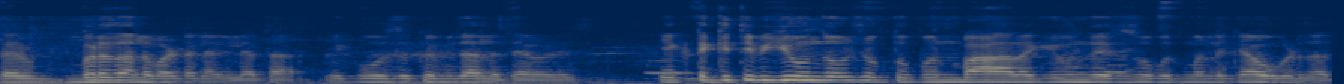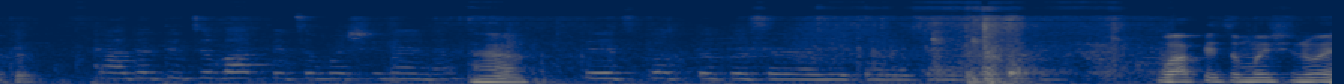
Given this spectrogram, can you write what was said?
तर बरं झालं वाटायला लागलं आता. एक ओझ कमी झालं त्यावेळेस. एकटं किती बी घेऊन जाऊ शकतो पण बाळाला घेऊन जायचं सोबत म्हणलं की अवघड जातं. आता तिचं वाफेचं मशीन आहे ना हा. तेच फक्त कसं हे करायचं आहे. ते. वाफेचं मशीन होय?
